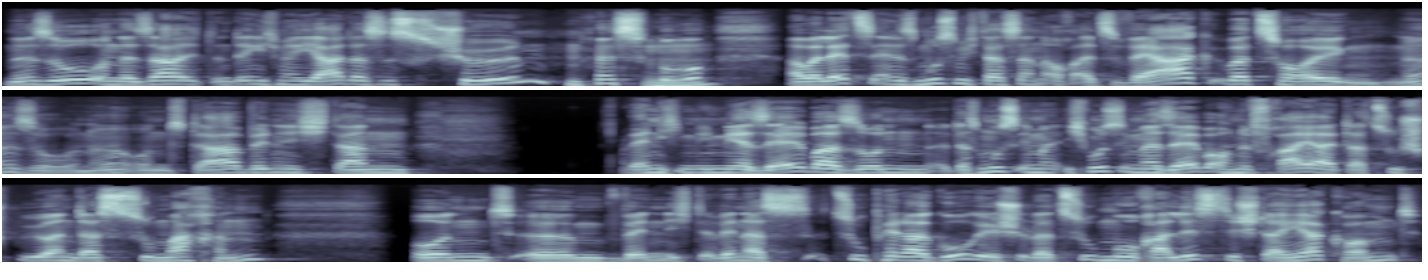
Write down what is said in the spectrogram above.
Ne, so, und dann sage ich, dann denke ich mir, ja, das ist schön, ne, so, mhm. aber letzten Endes muss mich das dann auch als Werk überzeugen, ne, so, ne, und da bin ich dann, wenn ich mir selber so ein, das muss immer, ich muss immer selber auch eine Freiheit dazu spüren, das zu machen. Und ähm, wenn ich, wenn das zu pädagogisch oder zu moralistisch daherkommt,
